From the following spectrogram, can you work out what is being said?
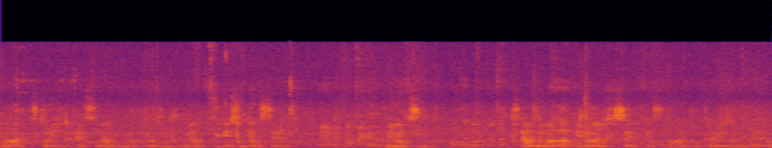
또한 스토리지 만들어져 있으면 크게 신경 쓸 무리 없습니다. 사용자마다 필요한 주스FS와 도쿄의 전용에도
